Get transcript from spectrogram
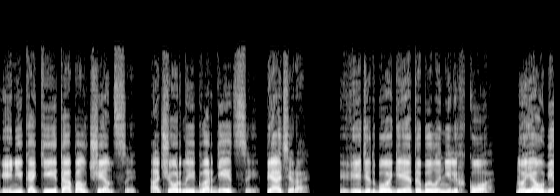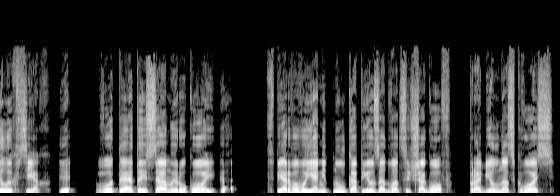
И не какие-то ополченцы, а черные гвардейцы, пятеро. Видят боги, это было нелегко. Но я убил их всех. Вот этой самой рукой. В первого я метнул копье за двадцать шагов, пробил насквозь.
